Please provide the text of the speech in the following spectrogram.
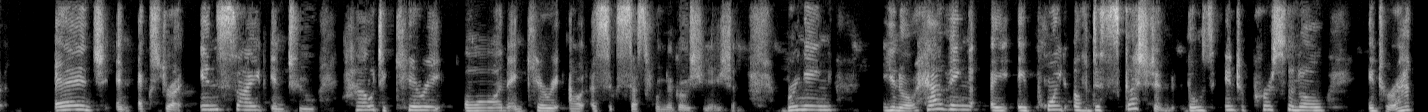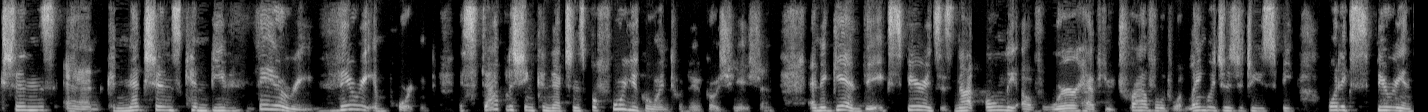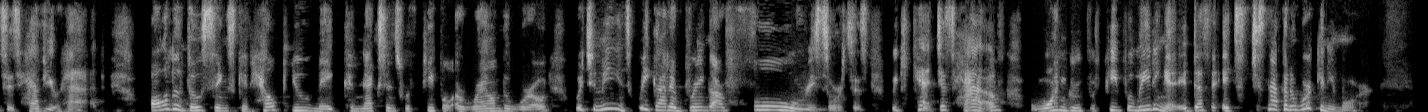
edge and extra insight into how to carry on and carry out a successful negotiation bringing you know, having a, a point of discussion, those interpersonal interactions and connections can be very, very important. Establishing connections before you go into a negotiation. And again, the experiences not only of where have you traveled, what languages do you speak, what experiences have you had. All of those things can help you make connections with people around the world, which means we got to bring our full resources. We can't just have one group of people leading it. It doesn't, it's just not going to work anymore.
